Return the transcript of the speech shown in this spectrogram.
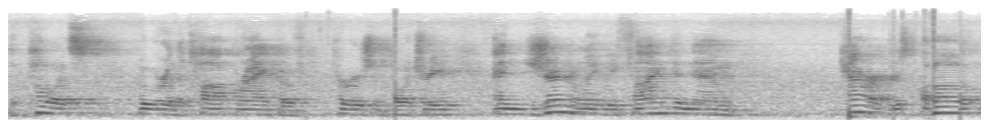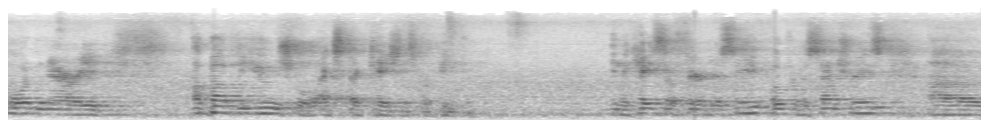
the poets who were in the top rank of Persian poetry, and generally we find in them characters above the ordinary, above the usual expectations for people. In the case of Ferdowsi, over the centuries, uh,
